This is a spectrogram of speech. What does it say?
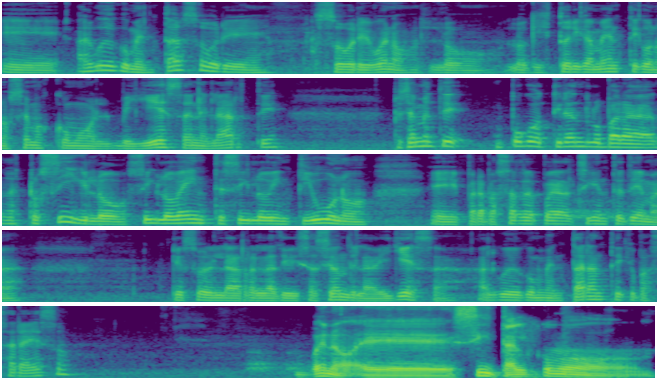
eh, algo de comentar sobre, sobre bueno, lo, lo, que históricamente conocemos como belleza en el arte, especialmente un poco tirándolo para nuestro siglo, siglo XX, siglo XXI, eh, para pasar después al siguiente tema, que es sobre la relativización de la belleza. ¿Algo que comentar antes de que pasara eso? Bueno, eh, sí, tal como,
